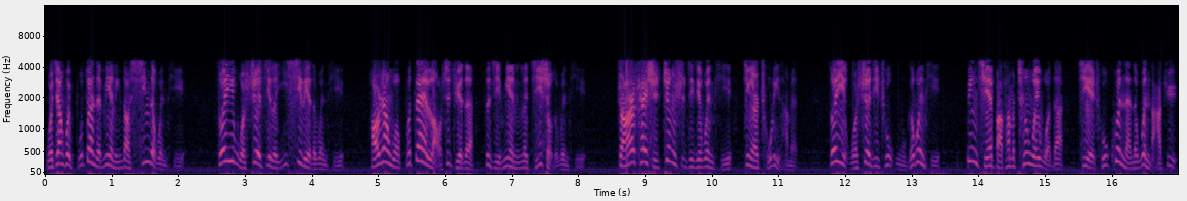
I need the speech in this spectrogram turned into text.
我将会不断的面临到新的问题，所以我设计了一系列的问题，好让我不再老是觉得自己面临了棘手的问题，转而开始正视这些问题，进而处理它们。所以我设计出五个问题，并且把它们称为我的解除困难的问答句。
